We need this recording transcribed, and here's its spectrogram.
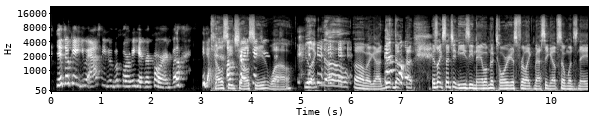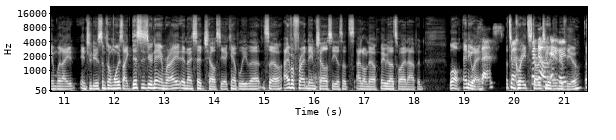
It's okay. You asked even before we hit record, but yeah. Kelsey Chelsea. Wow. You're like, no. Oh my God. No. Uh, it's like such an easy name. I'm notorious for like messing up someone's name when I introduce them. So I'm always like, this is your name, right? And I said Chelsea. I can't believe that. So I have a friend named Chelsea. So it's, I don't know. Maybe that's why it happened. Well, anyway, that's but, a great start no, to an anyways, interview.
